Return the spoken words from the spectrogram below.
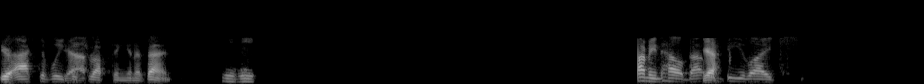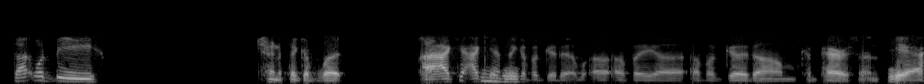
You're actively Yeah. disrupting an event. Mm-hmm. I mean, hell, that Yeah. would be like that would be trying to think of what I, I can't I can't Mhm. think of a good uh, of a uh, of a good um comparison. Yeah.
